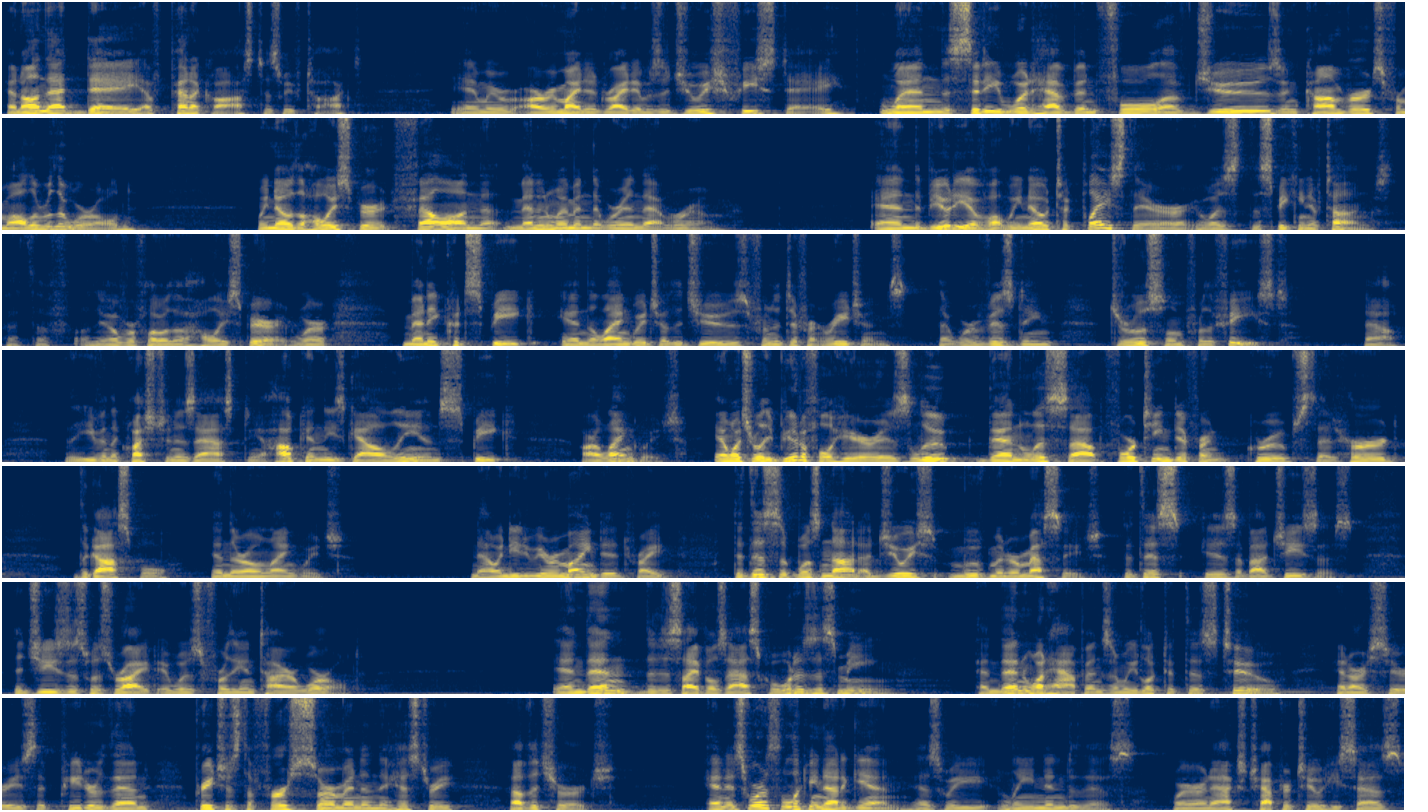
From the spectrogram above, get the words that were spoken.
And on that day of Pentecost, as we've talked, and we are reminded, right, it was a Jewish feast day when the city would have been full of Jews and converts from all over the world. We know the Holy Spirit fell on the men and women that were in that room. And the beauty of what we know took place there was the speaking of tongues, the, the overflow of the Holy Spirit, where many could speak in the language of the Jews from the different regions that were visiting Jerusalem for the feast. Now, even the question is asked, you know, how can these Galileans speak our language? And what's really beautiful here is Luke then lists out 14 different groups that heard the gospel in their own language. Now we need to be reminded, right, that this was not a Jewish movement or message, that this is about Jesus, that Jesus was right, it was for the entire world. And then the disciples ask, well, what does this mean? And then what happens, and we looked at this too in our series, that Peter then preaches the first sermon in the history of the church. And it's worth looking at again as we lean into this, where in Acts chapter 2 he says,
